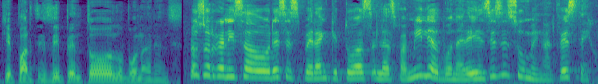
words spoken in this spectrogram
que participen todos los bonaerenses. Los organizadores esperan que todas las familias bonaerenses se sumen al festejo.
